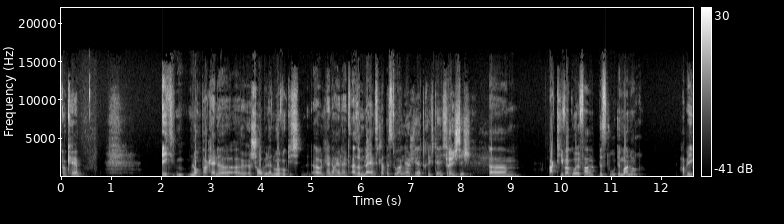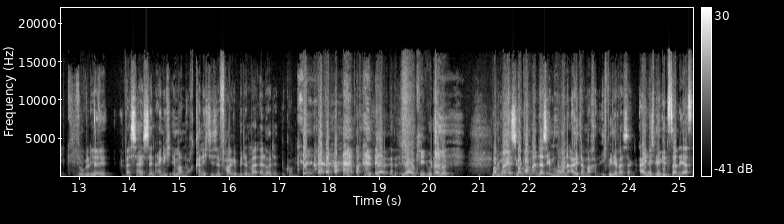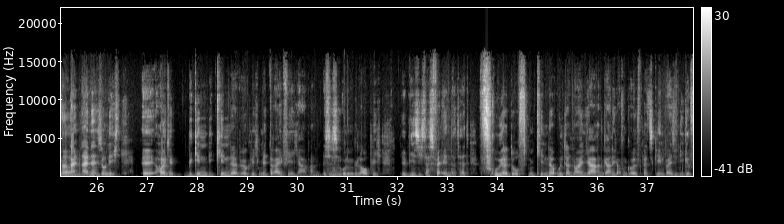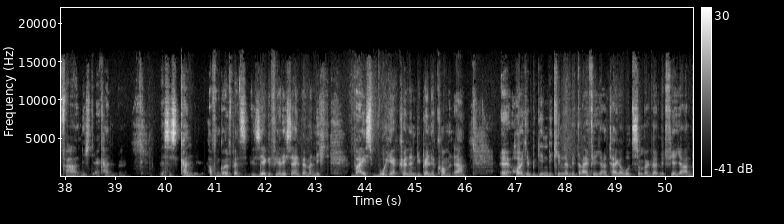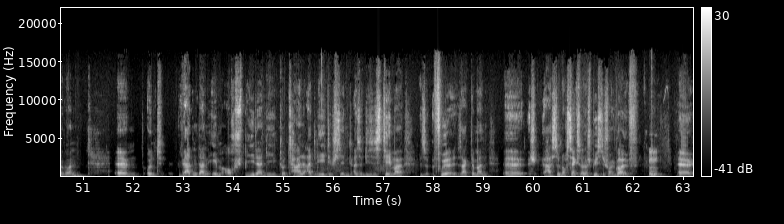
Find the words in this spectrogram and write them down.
Okay. Ich, noch ein paar kleine äh, Schaubilder, nur wirklich äh, kleine Highlights. Also im Lions Club bist du engagiert, richtig? Richtig. Ähm, aktiver Golfer bist du immer noch? Habe ich so gelesen. Äh, was heißt denn eigentlich immer noch? Kann ich diese Frage bitte mal erläutert bekommen? ja, ja, okay, gut. Also man du meinst, man, kann man das im hohen Alter machen? Ich will dir was sagen. Eigentlich beginnt es dann erst, ne? Ein, nein, nein, so nicht. Äh, heute beginnen die Kinder wirklich mit drei, vier Jahren. Es ist mhm. unglaublich, äh, wie sich das verändert hat. Früher durften Kinder unter neun Jahren gar nicht auf den Golfplatz gehen, weil sie die Gefahr nicht erkannten. Das ist, kann auf dem Golfplatz sehr gefährlich sein, wenn man nicht weiß, woher können die Bälle kommen. Ja. Äh, heute beginnen die Kinder mit drei, vier Jahren. Tiger Woods zum Beispiel hat mit vier Jahren begonnen. Ähm, und werden dann eben auch Spieler, die total athletisch sind. Also dieses Thema, früher sagte man, äh, hast du noch Sex oder spielst du schon Golf? äh,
